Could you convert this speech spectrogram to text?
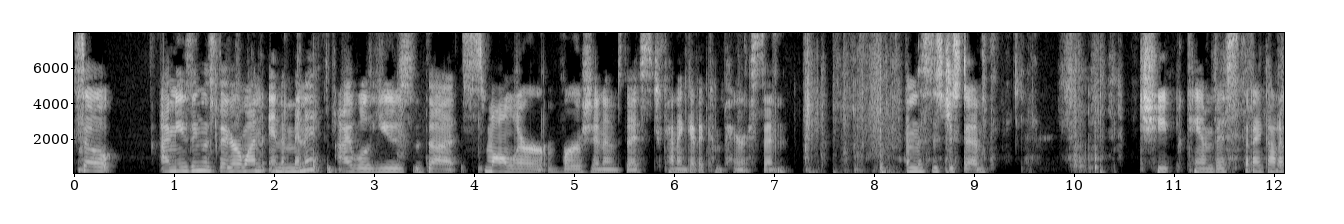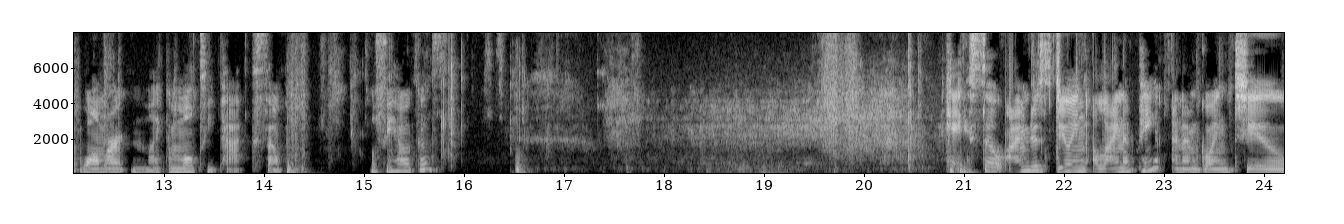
So I'm using this bigger one in a minute. I will use the smaller version of this to kind of get a comparison. And this is just a cheap canvas that I got at Walmart in like a multi-pack. So we'll see how it goes. Okay, so I'm just doing a line of paint and I'm going to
